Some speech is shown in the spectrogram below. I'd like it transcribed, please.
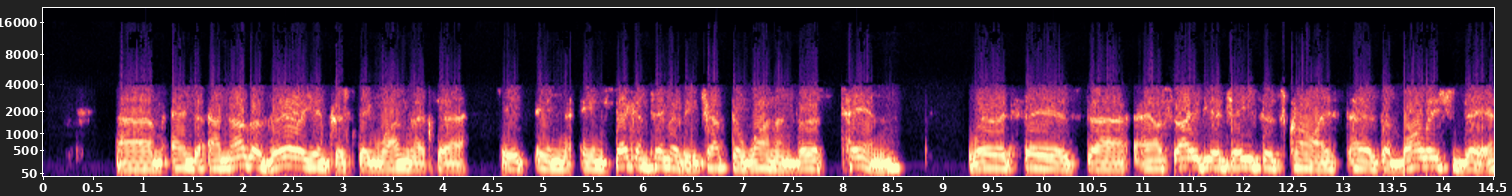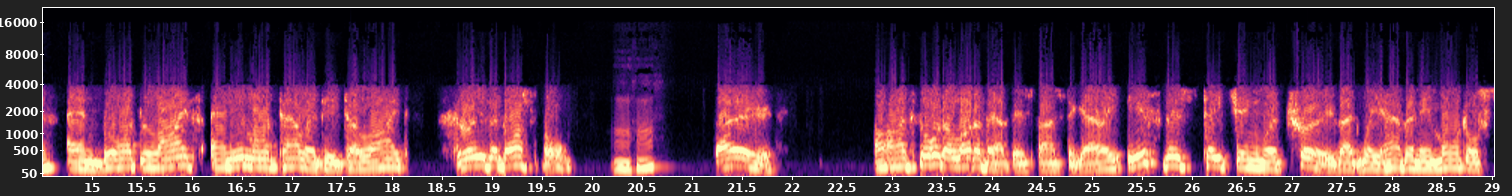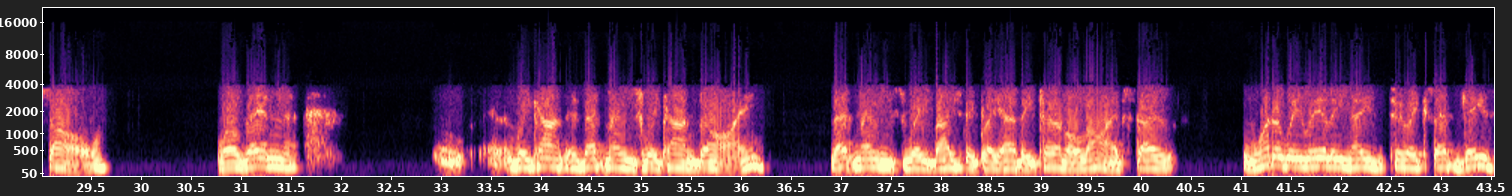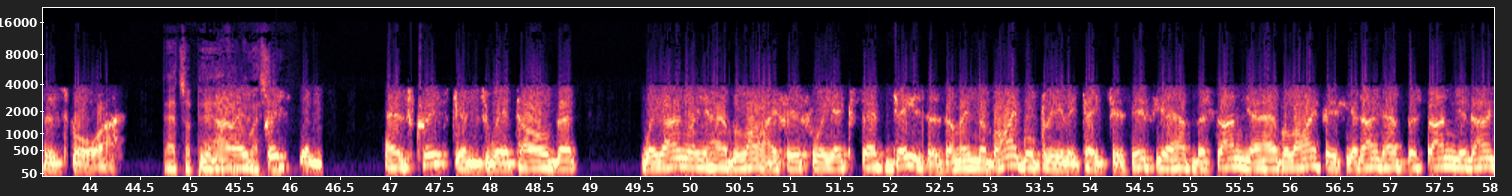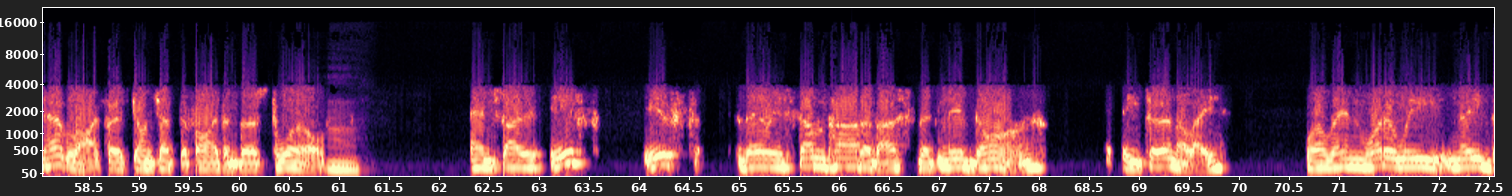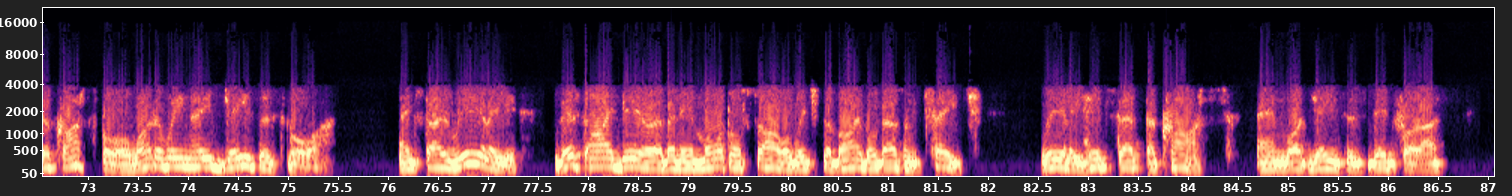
Um, and another very interesting one that uh, is in in Second Timothy chapter one and verse ten, where it says, uh, "Our Savior Jesus Christ has abolished death and brought life and immortality to light through the gospel." hmm So, I've thought a lot about this, Pastor Gary. If this teaching were true that we have an immortal soul, well, then we can't, that means we can't die. That means we basically have eternal life. So, what do we really need to accept Jesus for? That's a You know, as question. Christians, as Christians, we're told that we only have life if we accept Jesus. I mean, the Bible clearly teaches if you have the Son, you have life. If you don't have the Son, you don't have life. First John chapter five and verse twelve. Mm. And so, if if there is some part of us that lived on eternally, well, then what do we need the cross for? What do we need Jesus for? And so really, this idea of an immortal soul, which the Bible doesn't teach, really hits at the cross and what Jesus did for us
